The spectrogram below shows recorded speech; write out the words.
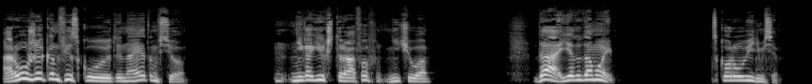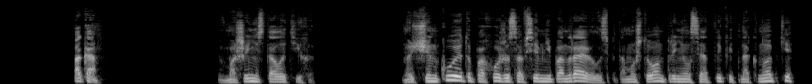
Оружие конфискуют, и на этом все. Никаких штрафов, ничего. Да, еду домой. Скоро увидимся. Пока. В машине стало тихо. Но щенку это, похоже, совсем не понравилось, потому что он принялся тыкать на кнопки,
